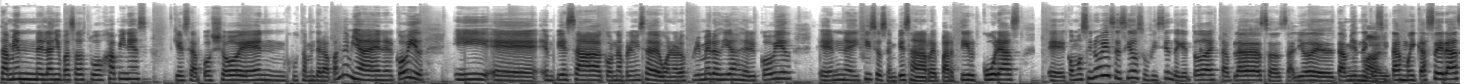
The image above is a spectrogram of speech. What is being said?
También el año pasado estuvo Happiness, que se apoyó en justamente la pandemia, en el COVID, y eh, empieza con una premisa de, bueno, los primeros días del COVID en un edificio se empiezan a repartir curas, eh, como si no hubiese sido suficiente que toda esta plaga salió de, también de cositas muy caseras,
